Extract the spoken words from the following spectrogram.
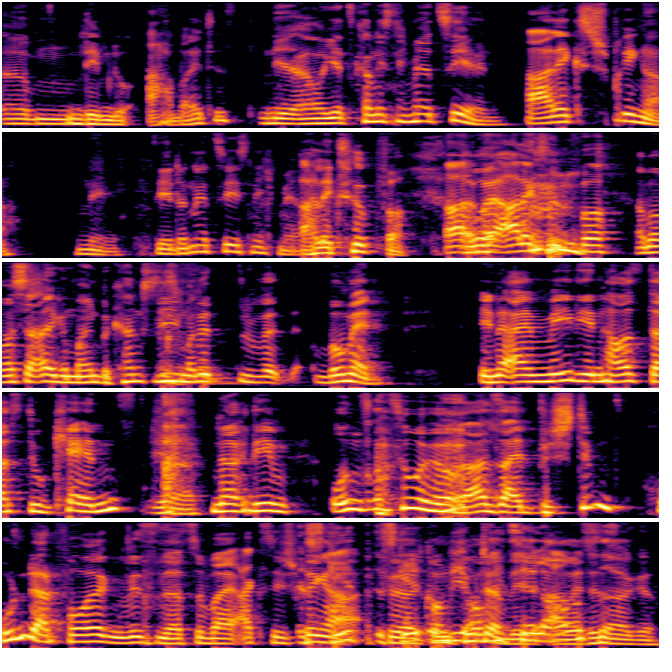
ähm, In dem du arbeitest. nee, aber jetzt kann ich es nicht mehr erzählen. Alex Springer. Nee, nee dann erzähle ich es nicht mehr. Alex Hüpfer. Ah, bei Alex Hüpfer. Aber was ja allgemein bekannt ist, ist man, Moment. In einem Medienhaus, das du kennst, Ja. nachdem unsere Zuhörer seit bestimmt 100 Folgen wissen, dass du bei Axel es Springer geht, es geht um die offizielle Aussage.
